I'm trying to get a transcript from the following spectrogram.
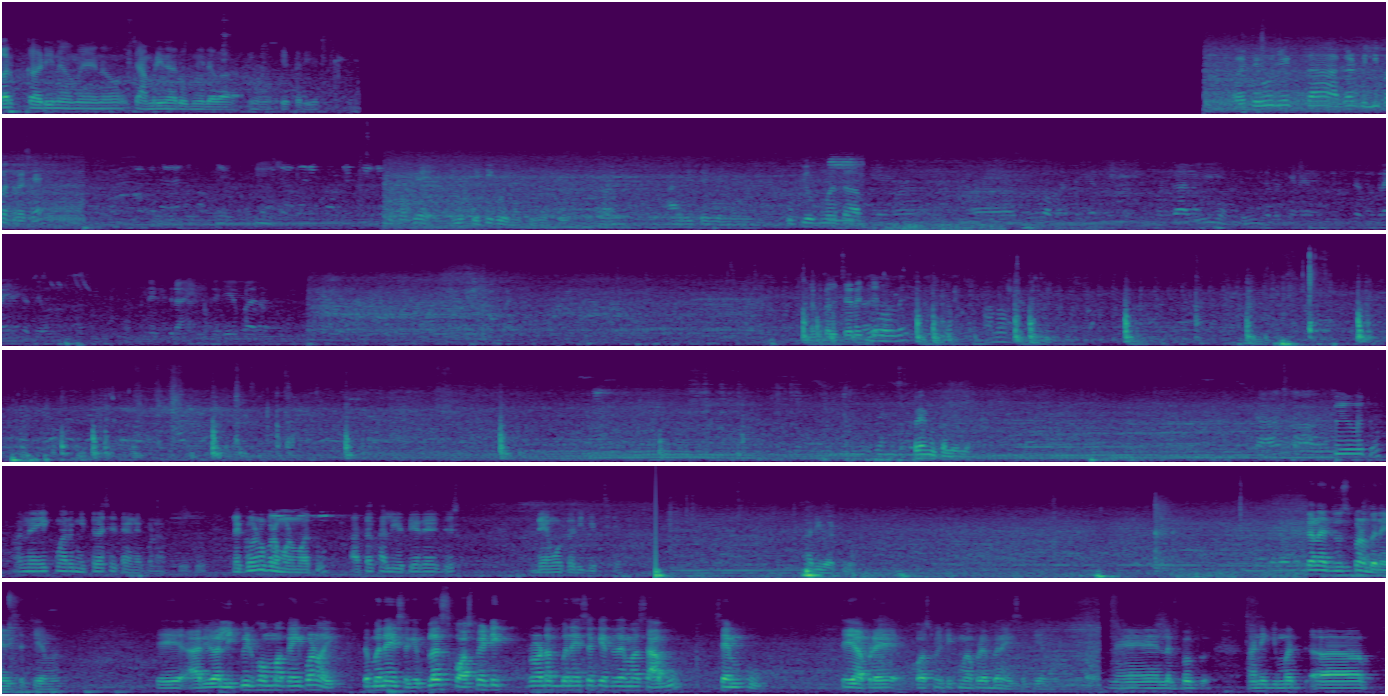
અર્ક કાઢીને અમે એનો ચામડીના રોગની દવાનું એ કરીએ. તેવું જ એક ત્યાં આગળ બિલીપત્ર છે. ઓકે, એની ખેતી કોઈ નથી કરતું. આ રીતે ઉપયોગમાં તો એવું હતું અને એક મારા મિત્ર છે તેણે પણ આપ્યું હતું એટલે ઘણું પ્રમાણમાં હતું. આ તો ખાલી અત્યારે જસ્ટ ડેમો તરીકે છે. ફરી વાટલું પ્રકારના જ્યુસ પણ બનાવી શકીએ એમાં. તે આ રહ્યું લિક્વિડ ફોર્મમાં કંઈ પણ હોય તો બનાવી શકીએ. પ્લસ કોસ્મેટિક પ્રોડક્ટ બનાવી શકીએ તો તેમાં સાબુ શેમ્પૂ તે આપણે કોસ્મેટિકમાં આપણે બનાવી શકીએ એમાં. ને લગભગ આની કિંમત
